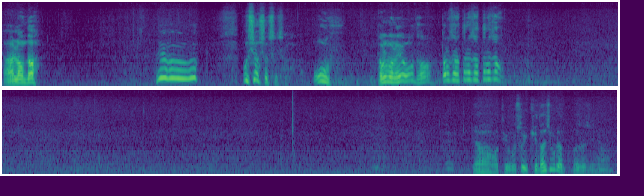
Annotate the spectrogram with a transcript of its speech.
잘 나온다. 유후. 오, 쉬어, 쉬어, 쉬어, 쉬어. 오우. 담을만 해요, 다. 떨어져, 떨어져, 떨어져. 야, 어떻게 물속이 계단식으로 낮아지냐?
